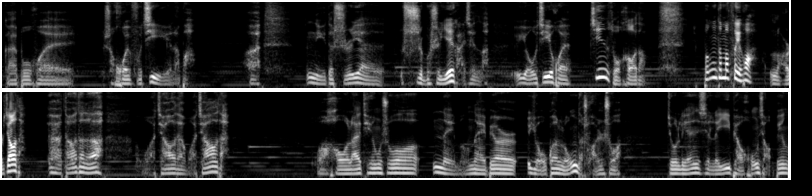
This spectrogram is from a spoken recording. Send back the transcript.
该不会是恢复记忆了吧？哎，你的实验是不是也改进了？有机会？金锁喝道：“甭他妈废话，老实交代！”哎，得得得，我交代，我交代。我后来听说内蒙那边有关龙的传说，就联系了一票红小兵，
